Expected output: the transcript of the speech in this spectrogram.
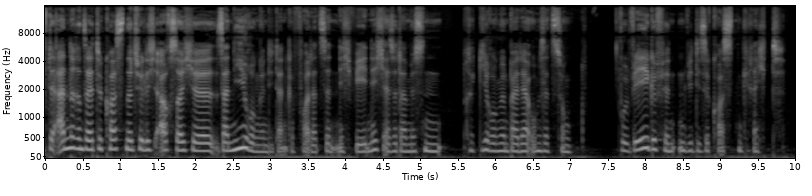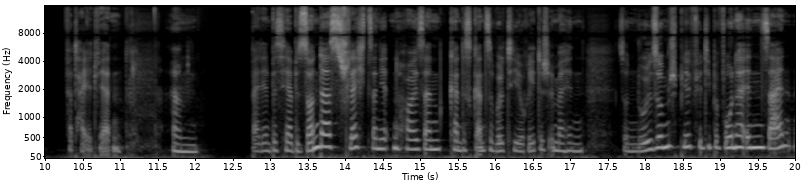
auf der anderen Seite kosten natürlich auch solche Sanierungen, die dann gefordert sind, nicht wenig. Also da müssen Regierungen bei der Umsetzung wohl Wege finden, wie diese Kosten gerecht verteilt werden. Ähm, bei den bisher besonders schlecht sanierten Häusern kann das Ganze wohl theoretisch immerhin so ein Nullsummenspiel für die BewohnerInnen sein.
